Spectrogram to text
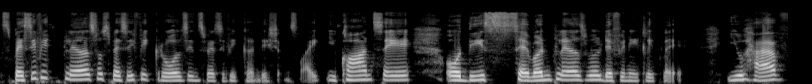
specific players for specific roles in specific conditions. Like you can't say, oh, these seven players will definitely play. You have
